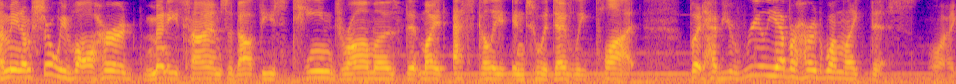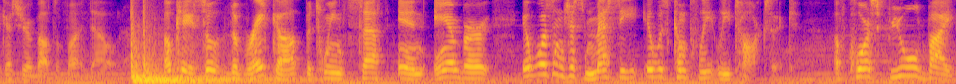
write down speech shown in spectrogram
I mean, I'm sure we've all heard many times about these teen dramas that might escalate into a deadly plot, but have you really ever heard one like this? Well, I guess you're about to find out. Okay, so the breakup between Seath and Amber, it wasn't just messy, it was completely toxic. Of course, fueled by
